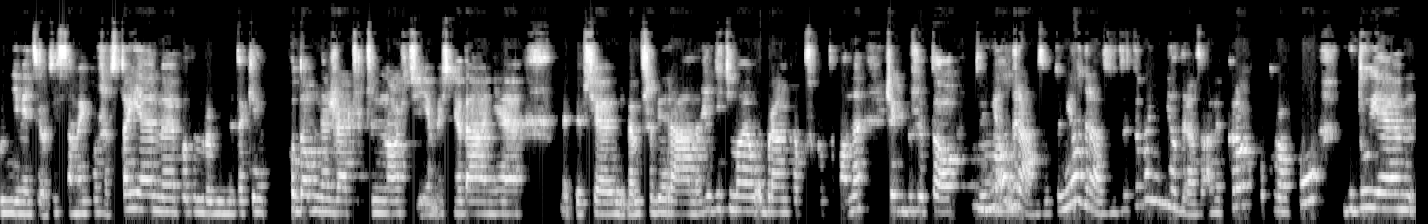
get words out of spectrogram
mniej więcej o tej samej porze wstajemy, potem robimy takie podobne rzeczy, czynności, jemy śniadanie, najpierw się, nie wiem, przebieramy, że dzieci mają ubranka przygotowane, że jakby, że to, to nie od razu, to nie od razu, zdecydowanie nie od razu, ale krok po kroku buduje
